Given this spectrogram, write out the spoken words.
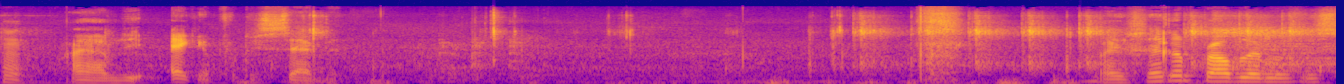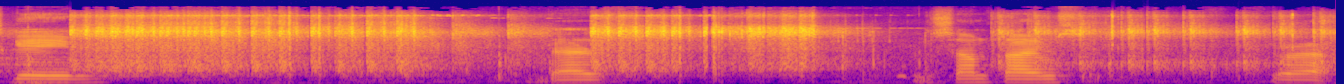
Hmm, I have the AK-47. My second problem with this game that sometimes you're at,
